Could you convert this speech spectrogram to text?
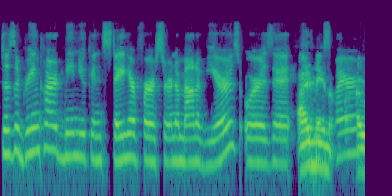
does the green card mean you can stay here for a certain amount of years or is it I mean I,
